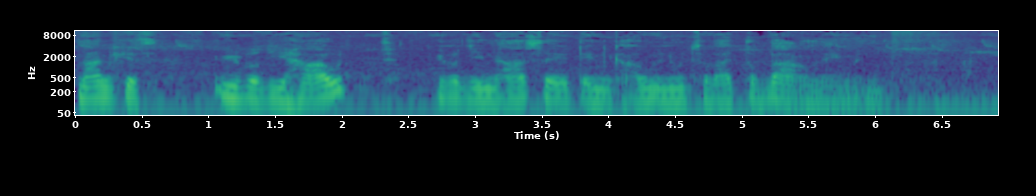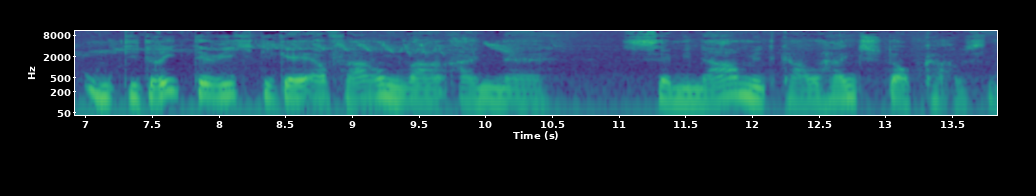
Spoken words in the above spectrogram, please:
manches über die Haut, über die Nase, den Gaumen und so weiter wahrnehmen. Und die dritte wichtige Erfahrung war ein äh, Seminar mit Karl-Heinz Stockhausen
